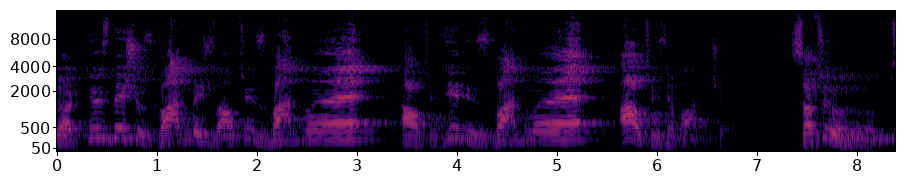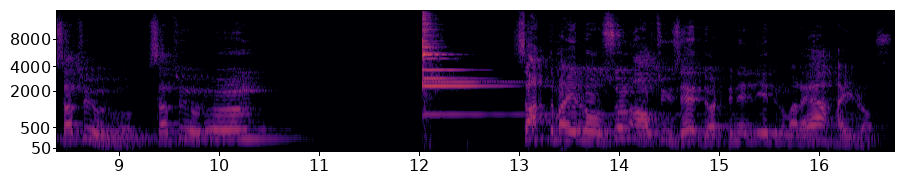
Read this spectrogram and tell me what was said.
400, 500 var mı? 500, 600 var mı? 600, 700 var mı? 600'e bu aracı. Satıyorum, satıyorum, satıyorum. Sattım hayırlı olsun. 600'e 4057 numaraya hayırlı olsun.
